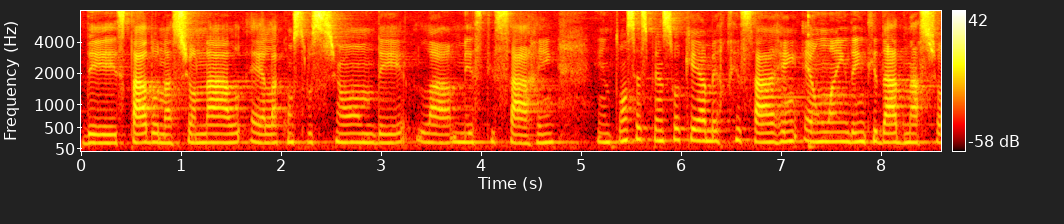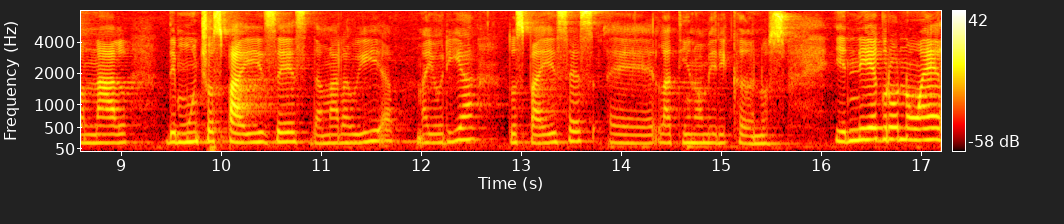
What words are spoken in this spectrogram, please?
de Estado nacional, é a construção de la mestiçagem. Então, penso que a mestiçagem é uma identidade nacional de muitos países, da maioria, maioria dos países eh, latino-americanos. E negro não é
